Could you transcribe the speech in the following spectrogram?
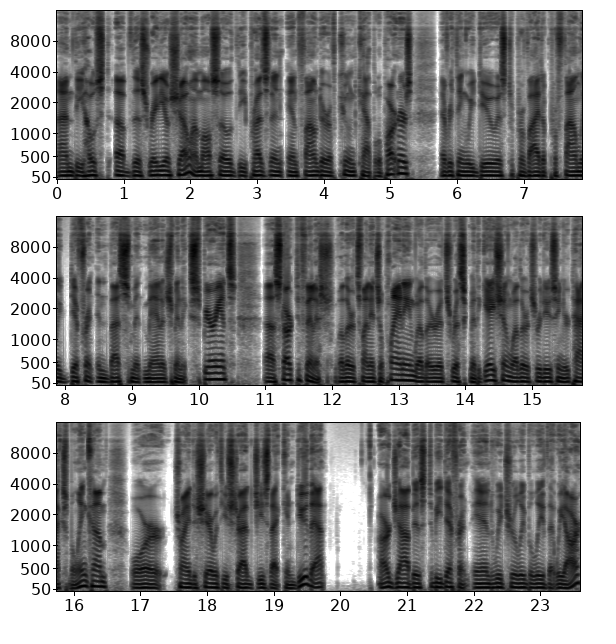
I'm the host of this radio show. I'm also the president and founder of Kuhn Capital Partners. Everything we do is to provide a profoundly different investment management experience, uh, start to finish, whether it's financial planning, whether it's risk mitigation, whether it's reducing your taxable income, or trying to share with you strategies that can do that. Our job is to be different, and we truly believe that we are.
